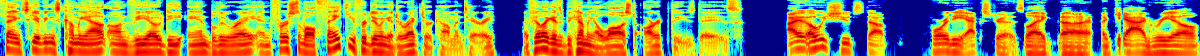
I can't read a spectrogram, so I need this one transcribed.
Thanksgiving's coming out on VOD and Blu ray. And first of all, thank you for doing a director commentary. I feel like it's becoming a lost art these days. I always shoot stuff for the extras, like uh, a gag reel.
